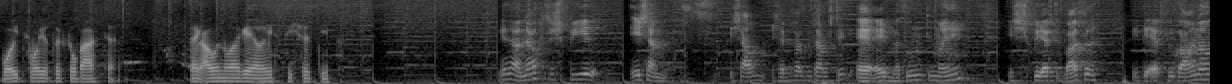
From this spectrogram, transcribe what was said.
2-2 oder so. Das wäre auch noch ein realistischer Tipp. Genau, nächstes Spiel ist am. Ich habe ich hab fast mit am Stück, äh, eben Sonntag meine ich. Ich spiele FC Basel gegen F Lugano.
